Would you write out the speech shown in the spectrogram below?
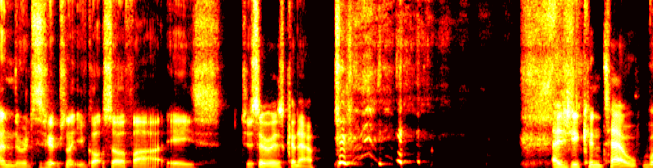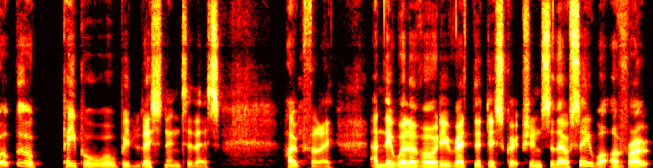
And the description that you've got so far is just Suez Canal. As you can tell, people will be listening to this, hopefully, and they will have already read the description, so they'll see what I've wrote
